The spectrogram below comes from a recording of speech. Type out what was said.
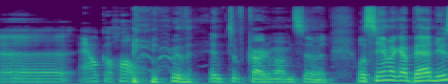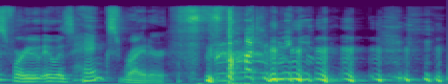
uh, alcohol. With a hint of cardamom and cinnamon. Well, Sam, I got bad news for you. It was Hanx writer. Fuck me.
